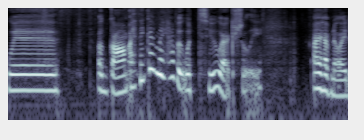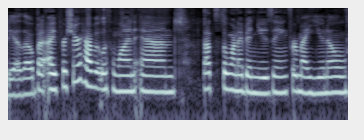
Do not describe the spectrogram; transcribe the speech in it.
with a GOM. I think I might have it with two actually. I have no idea though, but I for sure have it with one and that's the one I've been using for my Yunho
